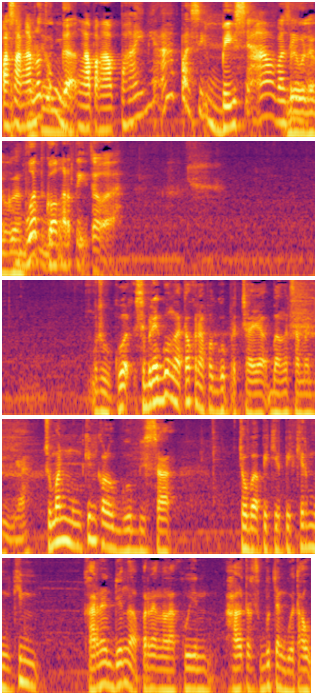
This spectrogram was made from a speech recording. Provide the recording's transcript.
pasangan lu tuh nggak ngapa-ngapain ini apa sih? Base nya apa sih? Bener-bener gua. buat gua ngerti coba Aduh, gue sebenarnya gue nggak tahu kenapa gue percaya banget sama dia. Cuman mungkin kalau gue bisa coba pikir-pikir mungkin karena dia nggak pernah ngelakuin hal tersebut yang gue tahu.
